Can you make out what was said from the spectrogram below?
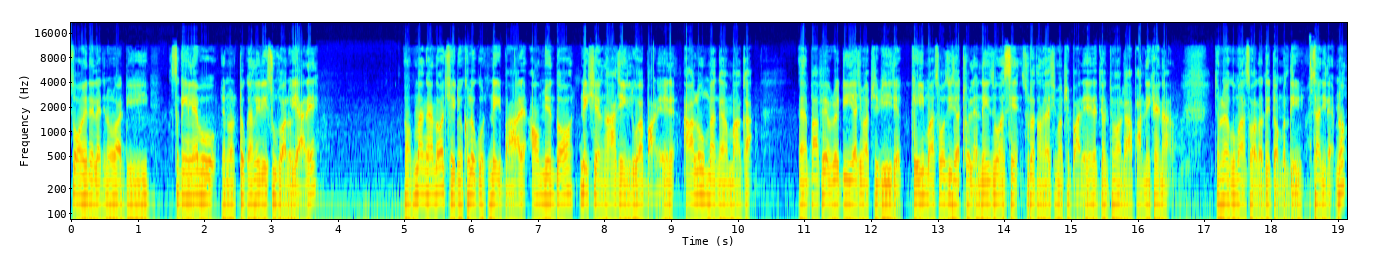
စော်ရင်းနဲ့လည်းကျွန်တော်တို့ကဒီစကင်လဲဖို့ကျွန်တော်တုတ်ကန်လေးတွေစုသွားလို့ရတယ်ဟောမှန်ကန်သောအခြေတွင်ခလုတ်ကိုနှိပ်ပါတဲ့အောင်မြင်သောနှိပ်ရှက်၅ချိန်လိုအပ်ပါတယ်တဲ့အားလုံးမှန်ကန်မှာက အဲ perfect rating ရရှိမှာဖြစ်ပြီးတဲ့ဂိမ်းမှာစောစီးတာထွက်လဲအနေဆုံးအဆင့်စုရတောင်ရရှိမှာဖြစ်ပါတယ်တဲ့ကျွန်တော်ဒါဖာနေခိုင်းတာတော့ကျွန်တော်လည်းအခုမှဆောတော့တိတ်တော့မသိဘူးစမ်းကြည့်လိုက်မနော်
